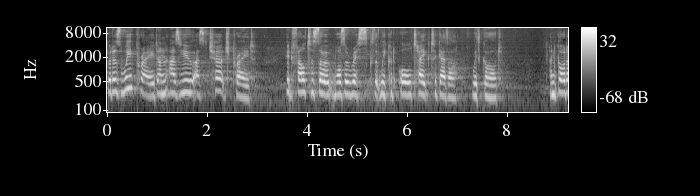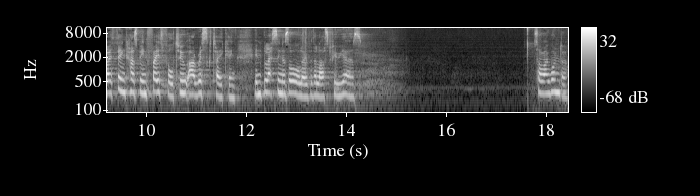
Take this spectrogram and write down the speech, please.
But as we prayed, and as you as church prayed, it felt as though it was a risk that we could all take together with God. And God, I think, has been faithful to our risk taking in blessing us all over the last few years. So I wonder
